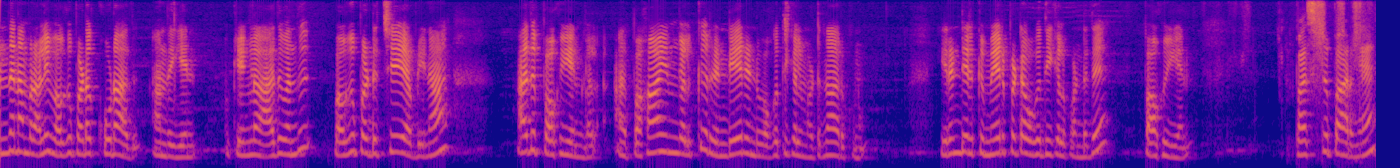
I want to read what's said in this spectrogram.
எந்த நம்பராலையும் வகுப்படக்கூடாது அந்த எண். ஓகேங்களா? அது வந்து வகுப்பட்டுச்சு அப்படின்னா அது பகு அது பகாயன்களுக்கு ரெண்டே ரெண்டு வகுதிகள் மட்டும்தான் இருக்கணும். இரண்டிற்கு மேற்பட்ட வகுதிகள் கொண்டது பகுயன். ஃபஸ்ட்டு பாருங்கள்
